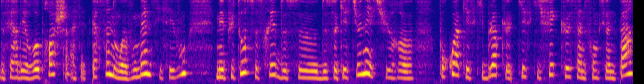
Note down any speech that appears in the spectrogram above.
de faire des reproches à cette personne ou à vous-même si c'est vous, mais plutôt ce serait de se, de se questionner sur euh, pourquoi, qu'est-ce qui bloque, qu'est-ce qui fait que ça ne fonctionne pas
